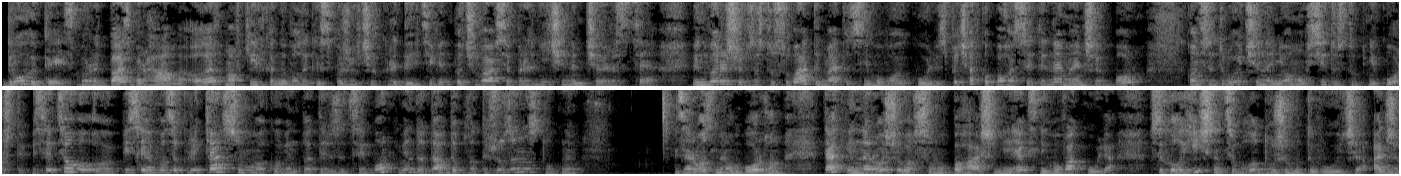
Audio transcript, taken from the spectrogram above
Другий кейс боротьба з боргами. Олег мав кілька невеликих споживчих кредитів. Він почувався пригніченим через це. Він вирішив застосувати метод снігової кулі. Спочатку погасити найменший борг, концентруючи на ньому всі доступні кошти. Після цього, е, після його закриття, суму, яку він платив за цей борг, він додав до платежу за наступним. За розміром боргом. Так він нарощував суму погашення, як снігова куля. Психологічно це було дуже мотивуюче, адже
